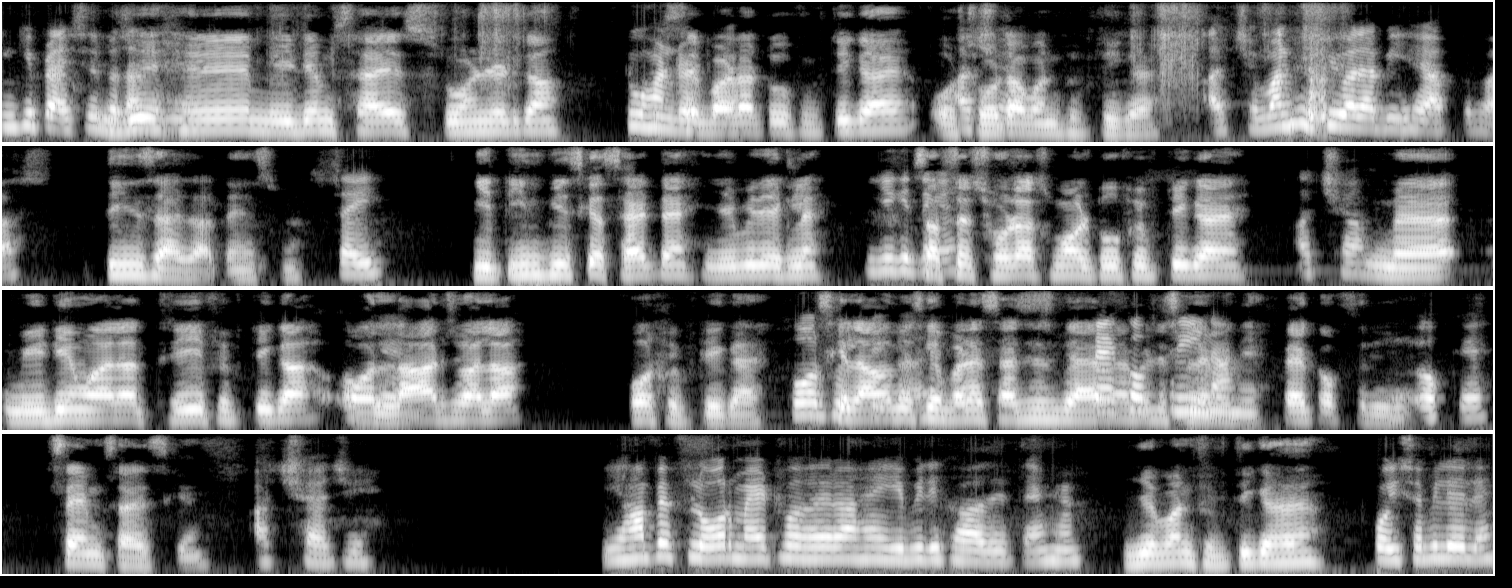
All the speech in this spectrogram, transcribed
इनकी प्राइसेस बता ये है। मीडियम साइज़ टू हंड्रेड का। टू हंड्रेड बड़ा टू फिफ्टी का है और अच्छा। छोटा वन फिफ्टी का है। अच्छा वन फिफ्टी वाला भी है आपके पास? तीन साइज़ आते हैं इसमें। सही। ये तीन पीस का सेट है ये भी देख लें। ये? सबसे छोटा स्मॉल टू फिफ्टी का है। अच्छा। मीडियम वाला थ्री फिफ्टी का और लार्ज वाला फोर फिफ्टी का है। 450 इसके अलावा भी इसके बड़े साइजेस भी आए हैं डिस्प्ले में नहीं pack of three okay same size के। अच्छा जी। यहाँ पे फ्लोर मैट वगैरह हैं ये भी दिखा देते हैं। ये वन फिफ्टी का है। कोई सा भी ले लें।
